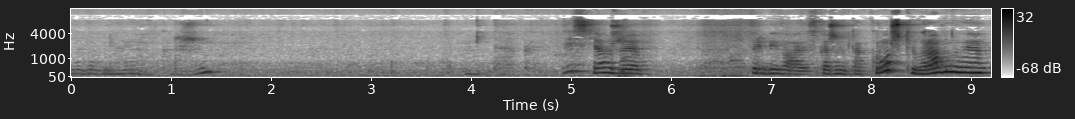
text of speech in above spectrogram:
Добавляю коржи. Так. Здесь я уже прибиваю, скажем так, крошки, выравниваю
